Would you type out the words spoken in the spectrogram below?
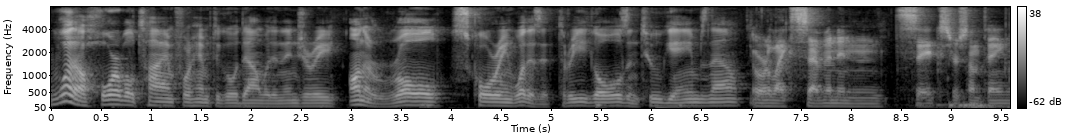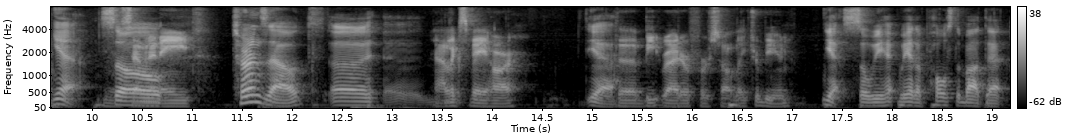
What a horrible time for him to go down with an injury on a roll, scoring what is it, three goals in two games now? Or like seven and six or something. Yeah. So seven and eight. turns out, uh, Alex Vejar, yeah, the beat writer for Salt Lake Tribune. Yes, so we ha- we had a post about that,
